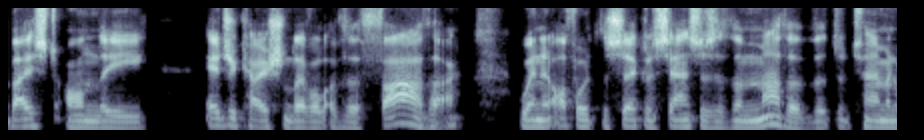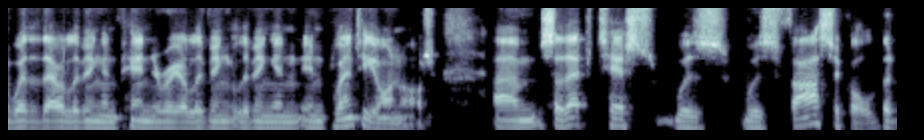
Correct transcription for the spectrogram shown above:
based on the education level of the father when it offered the circumstances of the mother that determined whether they were living in penury or living living in, in plenty or not. Um, so that test was was farcical, but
